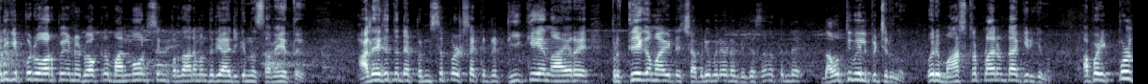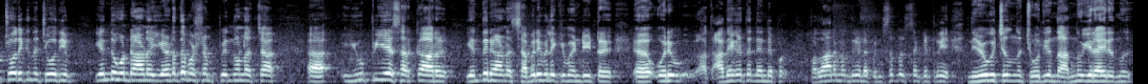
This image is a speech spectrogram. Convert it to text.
എനിക്കിപ്പോഴും ഓർമ്മയുണ്ട് ഡോക്ടർ മൻമോഹൻ സിംഗ് പ്രധാനമന്ത്രി ആയിരിക്കുന്ന സമയത്ത് അദ്ദേഹത്തിന്റെ പ്രിൻസിപ്പൽ സെക്രട്ടറി ടി കെ നായരെ പ്രത്യേകമായിട്ട് ശബരിമലയുടെ വികസനത്തിന്റെ ദൗത്യമേൽപ്പിച്ചിരുന്നു. ഒരു മാസ്റ്റർ പ്ലാൻ ഉണ്ടാക്കിയിരിക്കുന്നു. അപ്പോൾ ഇപ്പോൾ ചോദിക്കുന്ന ചോദ്യം എന്തുകൊണ്ടാണ് ഇടതുപക്ഷം പിന്തുണച്ച യു പി എ സർക്കാർ എന്തിനാണ് ശബരിമലയ്ക്ക് വേണ്ടിയിട്ട് ഒരു അദ്ദേഹത്തിന്റെ എന്റെ പ്രധാനമന്ത്രിയുടെ പ്രിൻസിപ്പൽ സെക്രട്ടറിയെ നിയോഗിച്ചതെന്ന് ചോദ്യം എന്താ അന്ന് ഉയരായിരുന്നത്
